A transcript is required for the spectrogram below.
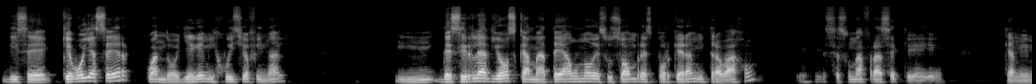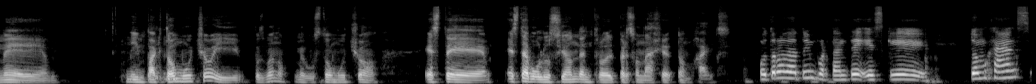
Dice, ¿qué voy a hacer cuando llegue mi juicio final? Mm, decirle a Dios que maté a uno de sus hombres porque era mi trabajo. Esa es una frase que, a mí me, me, impactó mucho y pues bueno, me gustó mucho este, esta evolución dentro del personaje de Tom Hanks. Otro dato importante es que Tom Hanks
